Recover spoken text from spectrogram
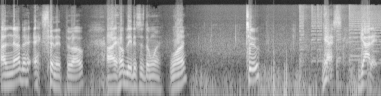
Another excellent throw. All right, hopefully this is the one. One, two. Yes, got it.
